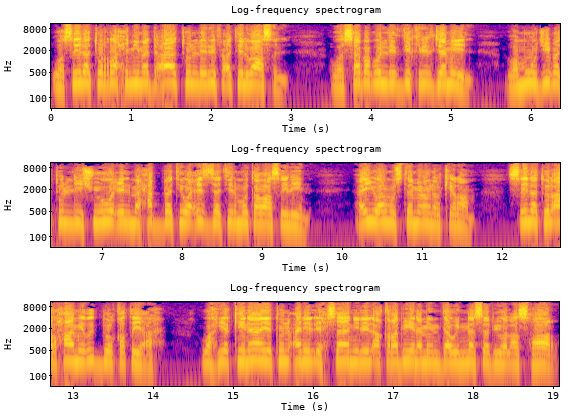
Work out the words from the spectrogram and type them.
وصلة الرحم مدعاة لرفعة الواصل وسبب للذكر الجميل وموجبة لشيوع المحبة وعزة المتواصلين. أيها المستمعون الكرام صلة الأرحام ضد القطيعة. وهي كناية عن الإحسان للأقربين من ذوي النسب والأصهار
